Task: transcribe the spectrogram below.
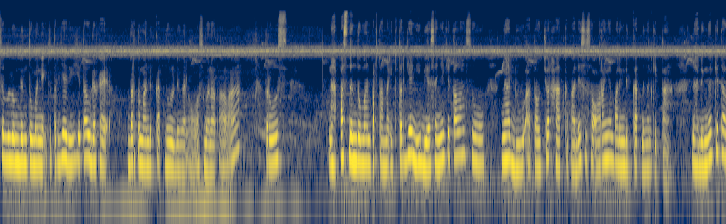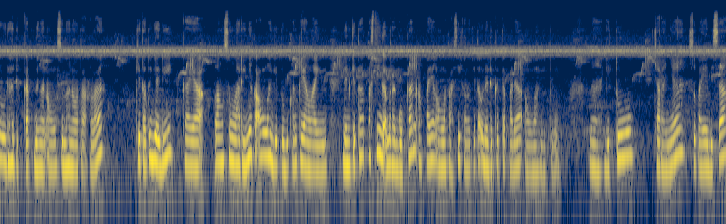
sebelum dentumannya itu terjadi, kita udah kayak berteman dekat dulu dengan Allah Subhanahu wa taala. Terus. Nah pas dentuman pertama itu terjadi, biasanya kita langsung ngadu atau curhat kepada seseorang yang paling dekat dengan kita. Nah, dengan kita udah dekat dengan Allah Subhanahu wa taala, kita tuh jadi kayak langsung larinya ke Allah gitu bukan ke yang lain. Dan kita pasti nggak meragukan apa yang Allah kasih kalau kita udah deket kepada Allah gitu. Nah gitu caranya supaya bisa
